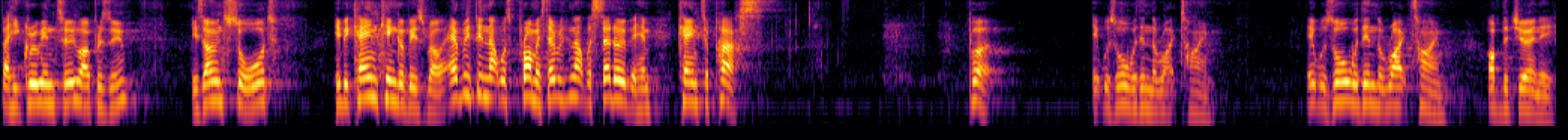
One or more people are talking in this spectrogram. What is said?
that he grew into, I presume, his own sword. He became king of Israel. Everything that was promised, everything that was said over him came to pass. But it was all within the right time. It was all within the right time of the journey.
